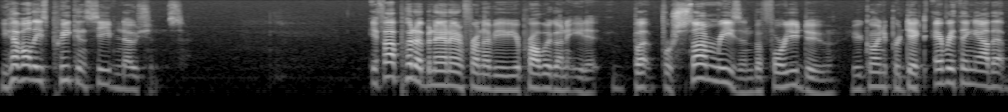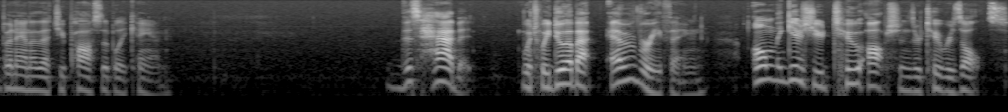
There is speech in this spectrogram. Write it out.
you have all these preconceived notions. If I put a banana in front of you, you're probably going to eat it. But for some reason, before you do, you're going to predict everything out of that banana that you possibly can. This habit, which we do about everything, only gives you two options or two results.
